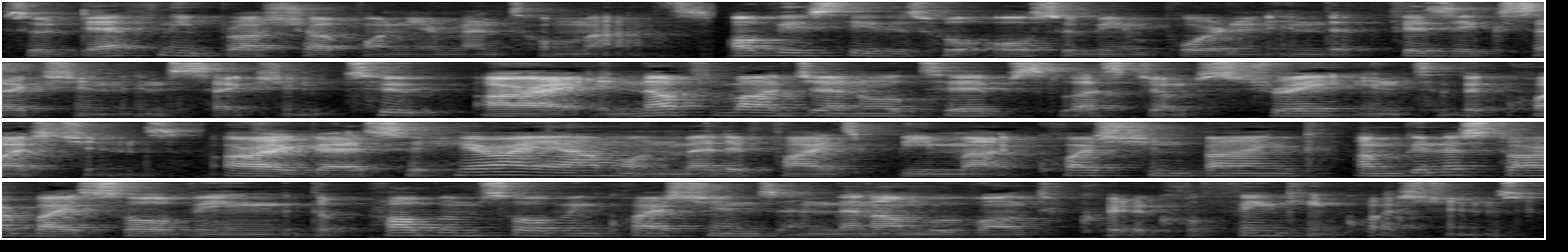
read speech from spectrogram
So definitely brush up on your mental maths. Obviously, this will also be important in the physics section in section 2. Alright, enough about general tips, let's jump straight into the questions. Alright guys, so here I am on Medify's BMAT question bank. I'm going to start by solving the problem solving questions and then I'll move on to critical thinking questions.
